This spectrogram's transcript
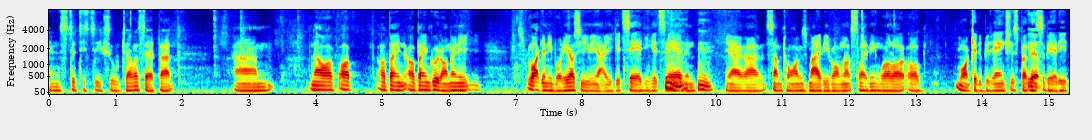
and statistics will tell us that, but um, no, I've, I've, I've, been, I've been good. I mean, like anybody else, you, you, know, you get sad, you get sad, mm, and mm. you know, uh, sometimes maybe if I'm not sleeping well, I, I might get a bit anxious, but yep. that's about it.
